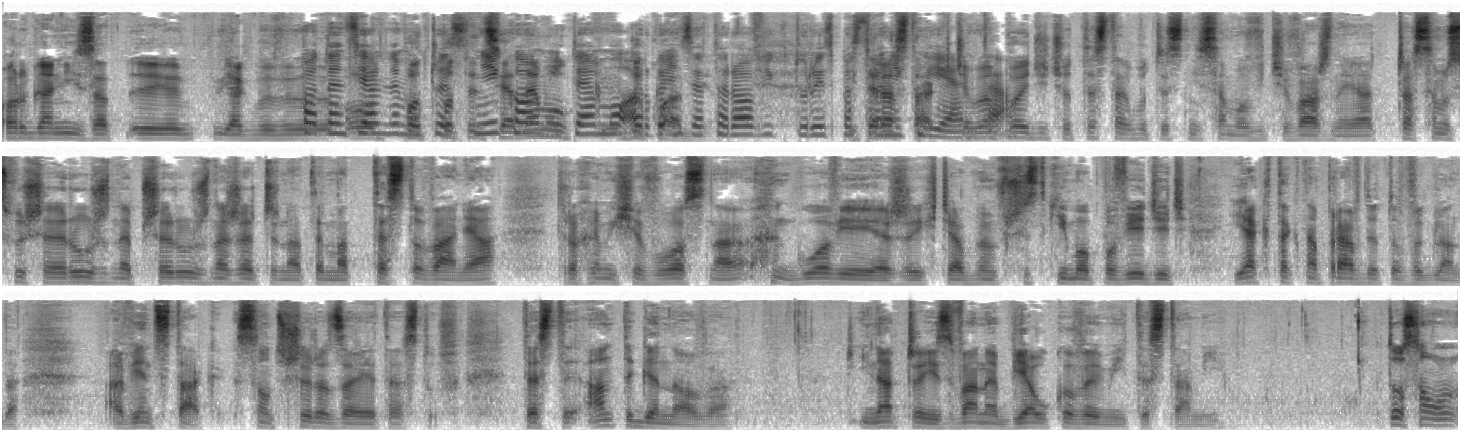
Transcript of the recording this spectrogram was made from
organiza- y, jakby Potencjalnym o- uczestnikom i temu dokładnie. organizatorowi, który jest po I teraz tak, klienta. chciałbym powiedzieć o testach, bo to jest niesamowicie ważne. Ja czasem słyszę różne, przeróżne rzeczy na temat testowania. Trochę mi się włos na głowie jeży i chciałbym wszystkim opowiedzieć, jak tak naprawdę to wygląda. A więc tak, są trzy rodzaje testów. Testy antygenowe, inaczej zwane białkowymi testami. To są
